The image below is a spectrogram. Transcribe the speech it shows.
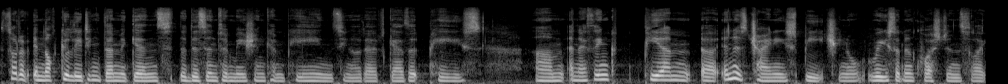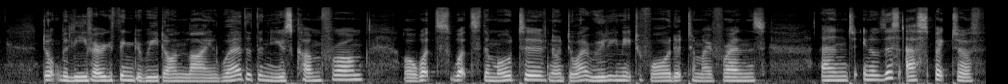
sort of inoculating them against the disinformation campaigns, you know, that have gathered pace. Um, and I think PM, uh, in his Chinese speech, you know, raised certain questions like, don't believe everything you read online. Where did the news come from? Or what's what's the motive? You know, do I really need to forward it to my friends? And you know, this aspect of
